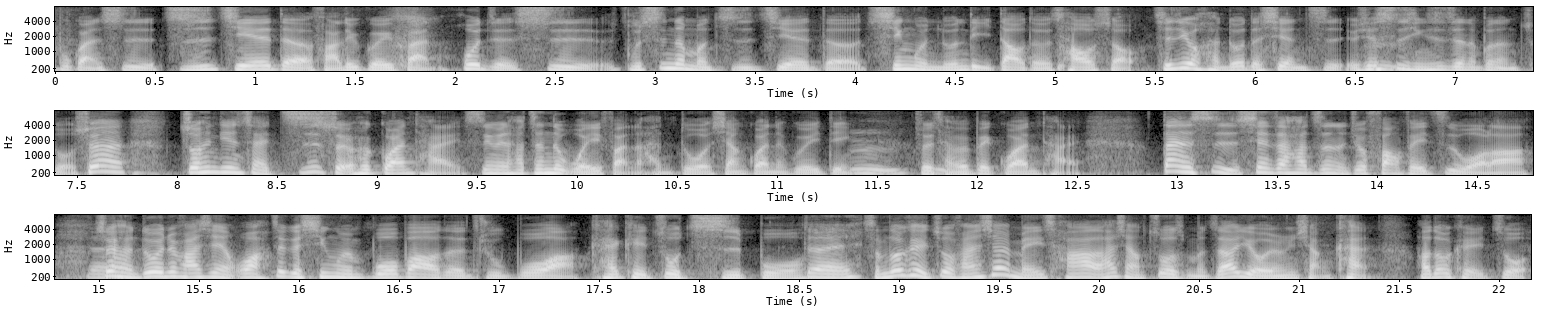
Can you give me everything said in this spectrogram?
不管是直接的法律规范，或者是不是那么直接的新闻伦理道德操守，其实有很多的限制，有些事情是真的不能做。虽然中央电视台之所以会关台，是因为它真的违反了很多相关的规定，嗯，所以才会被关台。但是现在他真的就放飞自我啦，所以很多人就发现哇，这个新闻播报的主播啊，还可以做吃播，对，什么都可以做，反正现在没差了，他想做什么，只要有人想看，他都可以做。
